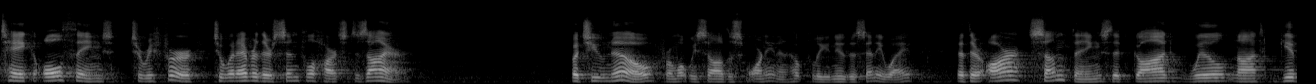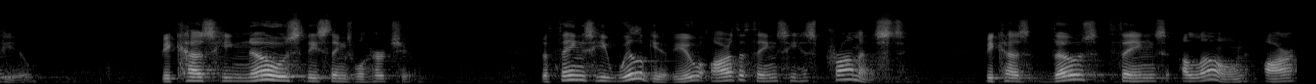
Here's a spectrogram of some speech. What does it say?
take all things to refer to whatever their sinful hearts desire. But you know from what we saw this morning, and hopefully you knew this anyway, that there are some things that God will not give you because He knows these things will hurt you. The things He will give you are the things He has promised because those things alone are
